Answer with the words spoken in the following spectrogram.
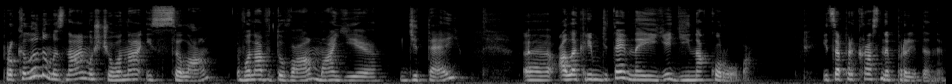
Про Килину ми знаємо, що вона із села, вона вдова, має дітей, е, але крім дітей, в неї є дійна корова. І це прекрасне придане.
